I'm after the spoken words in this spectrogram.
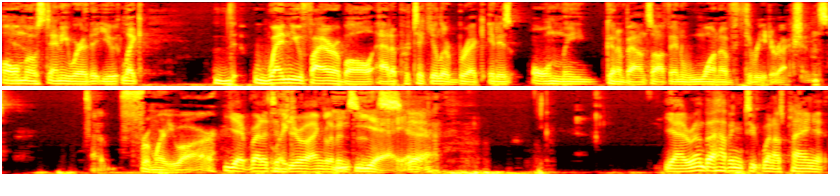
almost anywhere that you, like, th- when you fire a ball at a particular brick, it is only going to bounce off in one of three directions uh, from where you are. Yeah, relative Like, to your angle of incidence. yeah, yeah, yeah. Yeah, I remember having to, when I was playing it,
